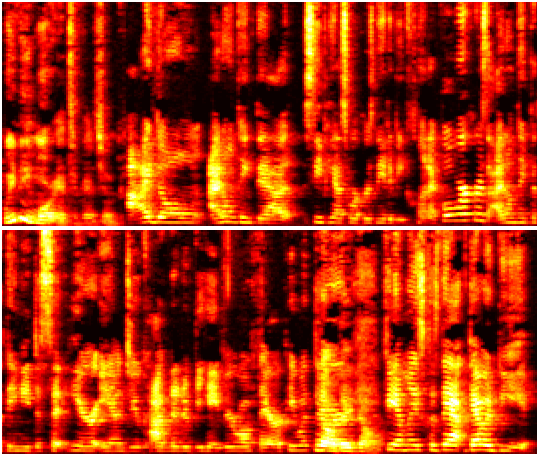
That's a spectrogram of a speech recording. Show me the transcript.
we need more intervention. I don't I don't think that CPS workers need to be clinical workers. I don't think that they need to sit here and do cognitive behavioral therapy with their No, they don't. families because that that would be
